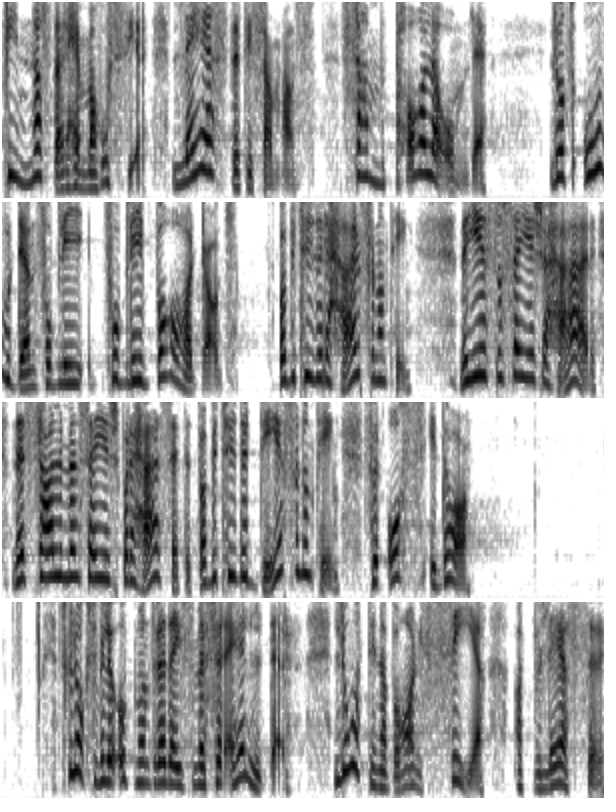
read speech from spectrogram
finnas där hemma hos er. Läs det tillsammans. Samtala om det. Låt orden få bli, få bli vardag. Vad betyder det här för någonting? När Jesus säger så här, när salmen säger på det här sättet, vad betyder det för någonting för oss idag? Jag skulle också vilja uppmuntra dig som är förälder. Låt dina barn se att du läser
